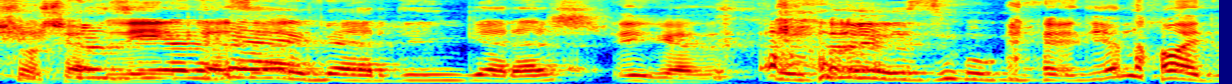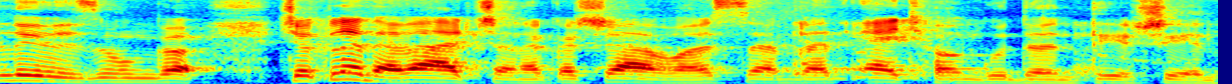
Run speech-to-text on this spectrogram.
sosem ez létezett. Heimerdingeres. Igen. Lőzünk. Egy ilyen nagy lőzunga. Csak le ne váltsanak a sával szemben egyhangú döntésén.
